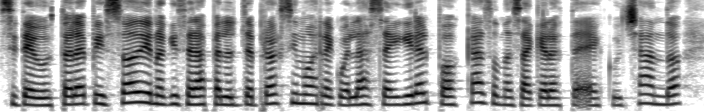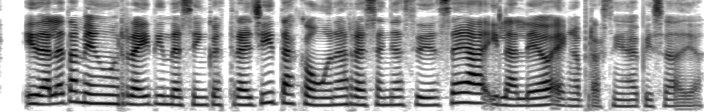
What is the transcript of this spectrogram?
Si te gustó el episodio y no quisieras perderte próximo, recuerda seguir el podcast donde sea que lo estés escuchando y darle también un rating de 5 estrellitas con una reseña si desea y la leo en el próximo episodio.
